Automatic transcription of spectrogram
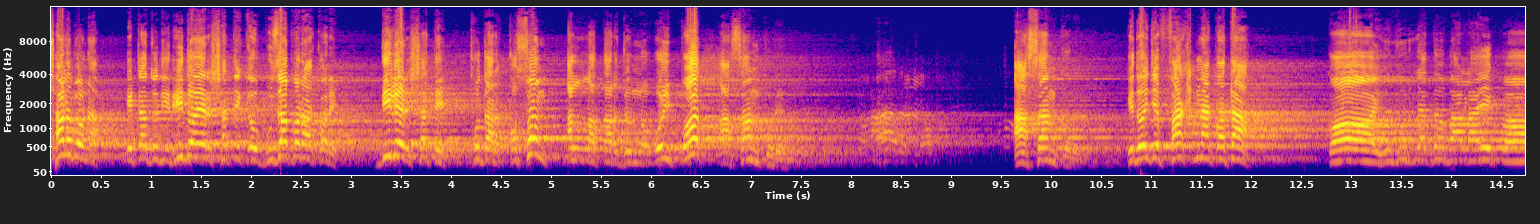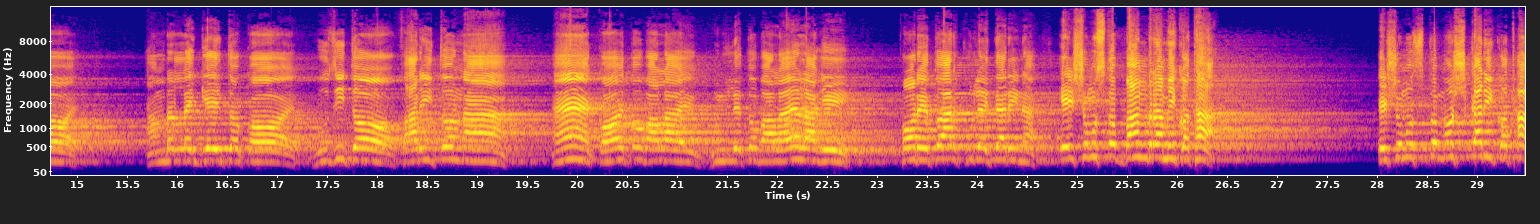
ছাড়ব না। এটা যদি হৃদয়ের সাথে কেউ বোঝাপড়া করে, দিলের সাথে খোদার কসম, আল্লাহ তার জন্য ওই পথ আসান করে আসান করে কিন্তু ওই যে ফাঁকনা কথা, কয়, হুজুররা তো বালাই কয়, আমরা লাগেই তো কয়, বুঝি তো, পারি তো না হ্যাঁ কয় তো বালায় গুনলে তো বালায় লাগে, পরে তো আর কুলাইতারি না। এই সমস্ত বান্দরামি কথা এই সমস্ত মস্কারি কথা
